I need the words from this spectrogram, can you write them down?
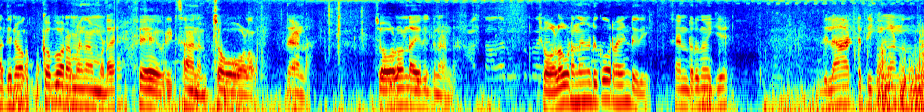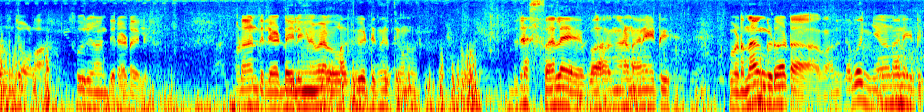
അതിനൊക്കെ പുറമെ നമ്മുടെ ഫേവറേറ്റ് സാധനം ചോളം. ഇതേണ്ട ചോളം ഉണ്ടായി നിൽക്കുന്നുണ്ട് ചോളം ഇവിടെ നിന്ന് കുറേ ഉണ്ട് ഇത്. സെന്ററിൽ നോക്കിയേ. ഇതിൽ ആട്ടത്തേക്ക് കാണുന്നത് ചോള സൂര്യകാന്തിയുടെ ഇടയിൽ ഇവിടെ കണ്ടില്ലേ ഇടയിൽ ഇങ്ങനെ വെള്ളമൊക്കെ കെട്ടി നിർത്തിക്കണം ഇത് രസമല്ലേ ഭാഗം കാണാനായിട്ട്. ഇവിടെ നിന്ന് അങ്ങോട്ട് കേട്ടാ നല്ല ഭംഗി കാണാനായിട്ട്.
